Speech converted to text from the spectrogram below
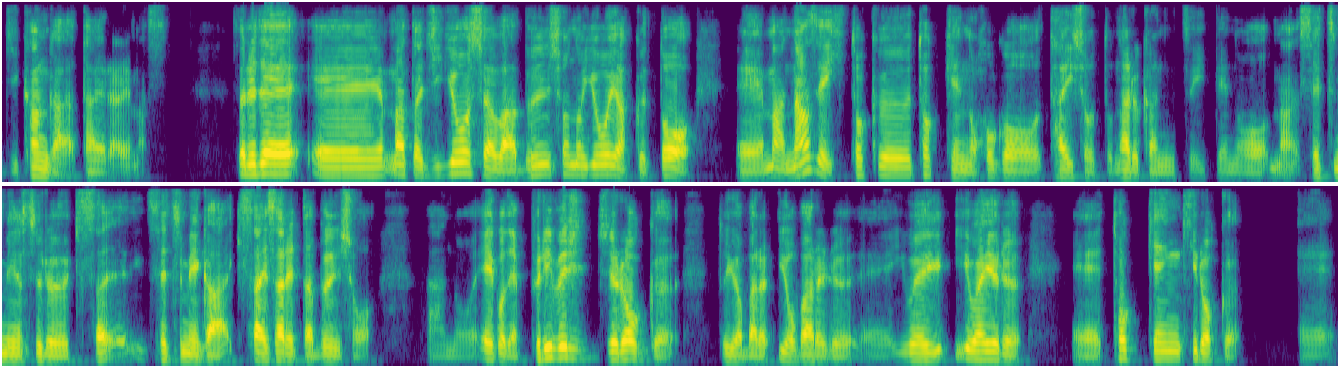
時間が与えられます。それで、えー、また事業者は文書の要約と、えー、まあ、なぜ秘匿特権の保護対象となるかについての、まあ、説明する説明が記載された文書、あの英語でプリビリッジログと呼ばれ呼ばれる、えー、いわゆる、え、特権記録、え、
